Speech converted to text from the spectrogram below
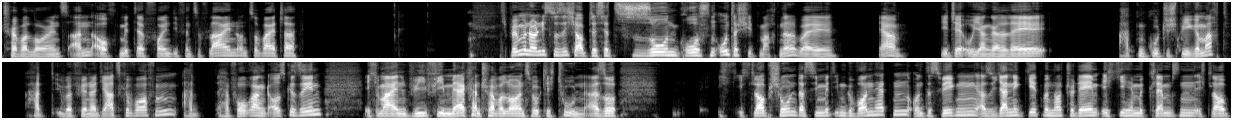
Trevor Lawrence an, auch mit der vollen Defensive Line und so weiter. Ich bin mir noch nicht so sicher, ob das jetzt so einen großen Unterschied macht, ne? Weil, ja, DJ Uyangalele hat ein gutes Spiel gemacht, hat über 400 Yards geworfen, hat hervorragend ausgesehen. Ich meine, wie viel mehr kann Trevor Lawrence wirklich tun? Also, ich, ich glaube schon, dass sie mit ihm gewonnen hätten. Und deswegen, also Yannick geht mit Notre Dame, ich gehe hier mit Clemson. Ich glaube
